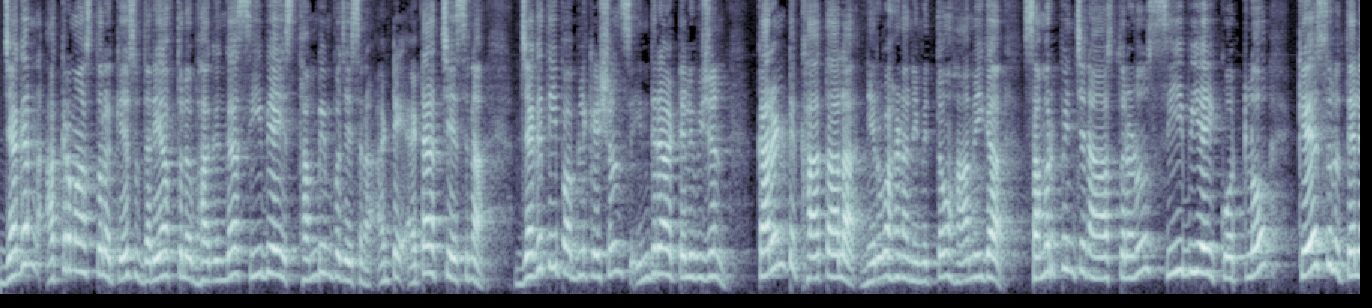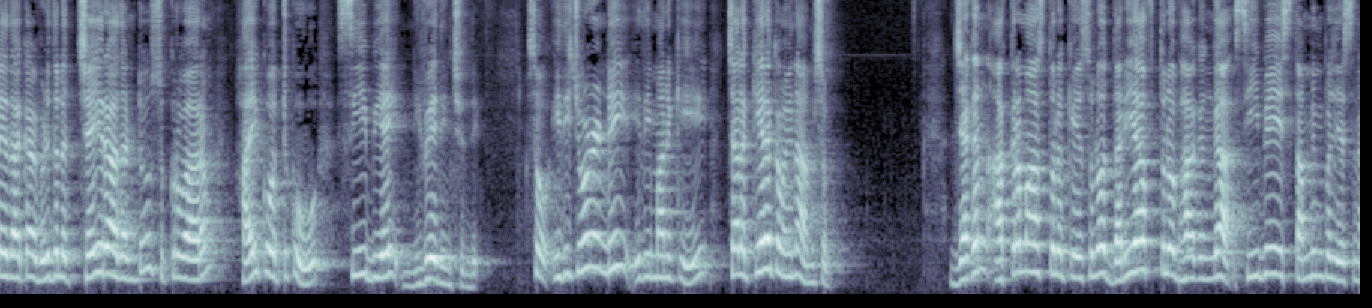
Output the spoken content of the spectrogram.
జగన్ అక్రమాస్తుల కేసు దర్యాప్తులో భాగంగా సిబిఐ స్తంభింపజేసిన అంటే అటాచ్ చేసిన Jagati publications Indira television current ఖాతాల నిర్వహణ నిమిత్తం హామీగా సమర్పించిన ఆస్తులను సిబిఐ కోర్టులో కేసులు తేలేదాకా విడుదల చేయరాదంటూ శుక్రవారం హైకోర్టుకు సిబిఐ నివేదించింది. సో ఇది చూడండి ఇది మనకి చాలా కీలకమైన అంశం. జగన్ అక్రమాస్తుల కేసులో దర్యాప్తులో భాగంగా సిబిఐ స్తంభింపజేసిన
